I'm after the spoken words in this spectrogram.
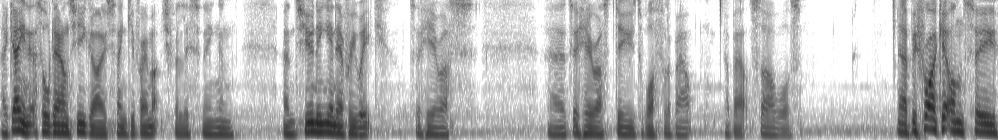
again, that's all down to you guys. Thank you very much for listening and, and tuning in every week to hear us uh, to hear us dudes waffle about about Star Wars. Uh, before I get on to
